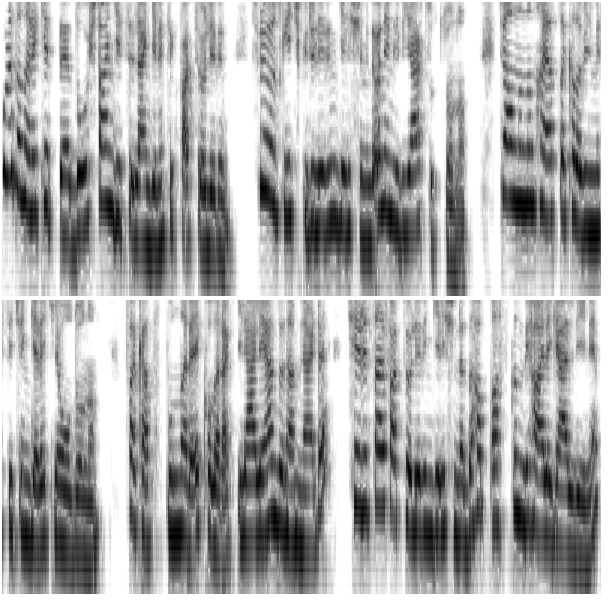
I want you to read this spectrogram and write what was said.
Buradan hareketle doğuştan getirilen genetik faktörlerin, türe özgü içgüdülerin gelişiminde önemli bir yer tuttuğunu, canlının hayatta kalabilmesi için gerekli olduğunu, fakat bunlara ek olarak ilerleyen dönemlerde çevresel faktörlerin gelişimine daha baskın bir hale geldiğini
